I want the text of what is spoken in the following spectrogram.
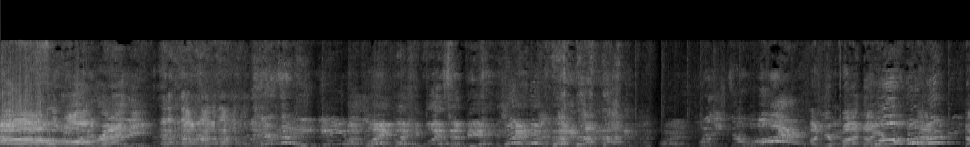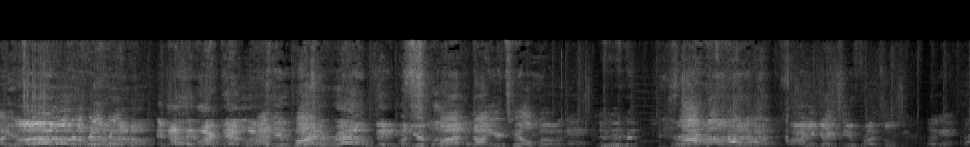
Oh, already! Was that a heat game? I'm playing like he plays NBA. All right. Push so hard. On your butt, not your back. Not your Oh! on your butt. around things. On your butt, not your tailbone. Okay. Alright, you guys see your pretzels. Okay. On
